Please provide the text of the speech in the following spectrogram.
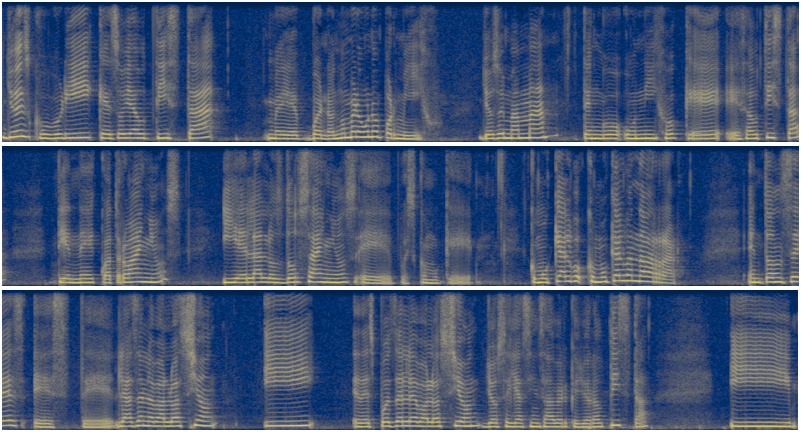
Yo descubrí que soy autista, bueno, número uno por mi hijo. Yo soy mamá, tengo un hijo que es autista, tiene cuatro años y él a los dos años, eh, pues como que, como que algo, como que algo andaba raro. Entonces, este, le hacen la evaluación y eh, después de la evaluación, yo seguía sin saber que yo era autista y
